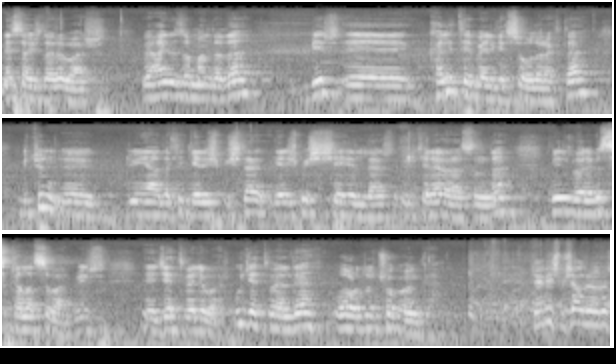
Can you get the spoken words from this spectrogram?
mesajları var. Ve aynı zamanda da bir e, kalite belgesi olarak da bütün e, dünyadaki gelişmişler, gelişmiş şehirler, ülkeler arasında bir böyle bir skalası var, bir e, cetveli var. Bu cetvelde Ordu çok önde. Geniş bir şey alıyoruz.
